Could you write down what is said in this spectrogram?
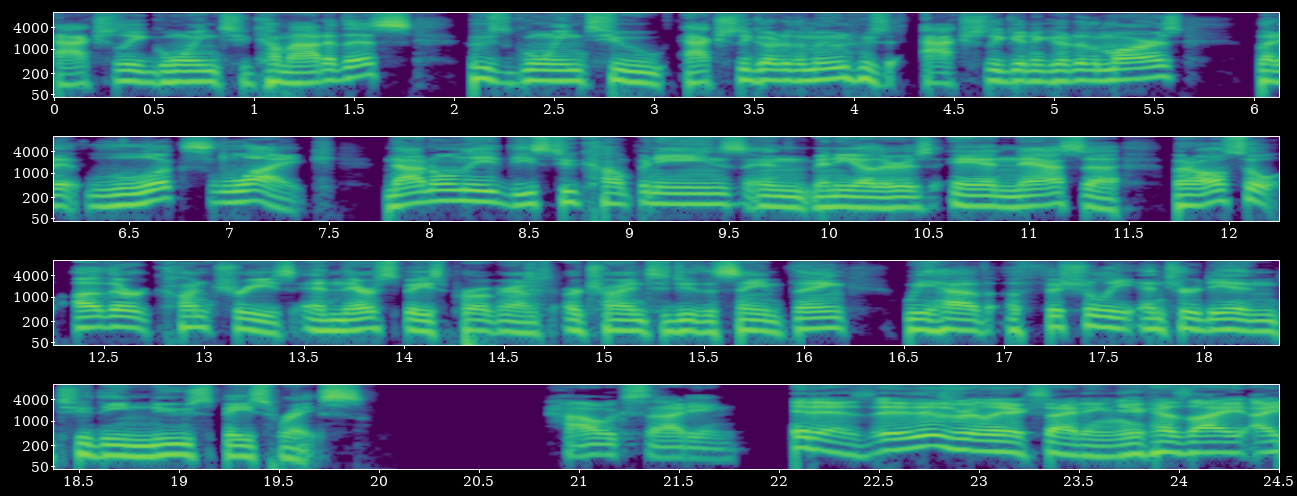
actually going to come out of this, who's going to actually go to the moon, who's actually going to go to the Mars, but it looks like not only these two companies and many others and NASA, but also other countries and their space programs are trying to do the same thing. We have officially entered into the new space race. How exciting. It is. It is really exciting because I, I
